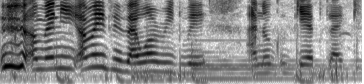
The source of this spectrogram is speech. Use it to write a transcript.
How many how many things i want read way i know could get like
